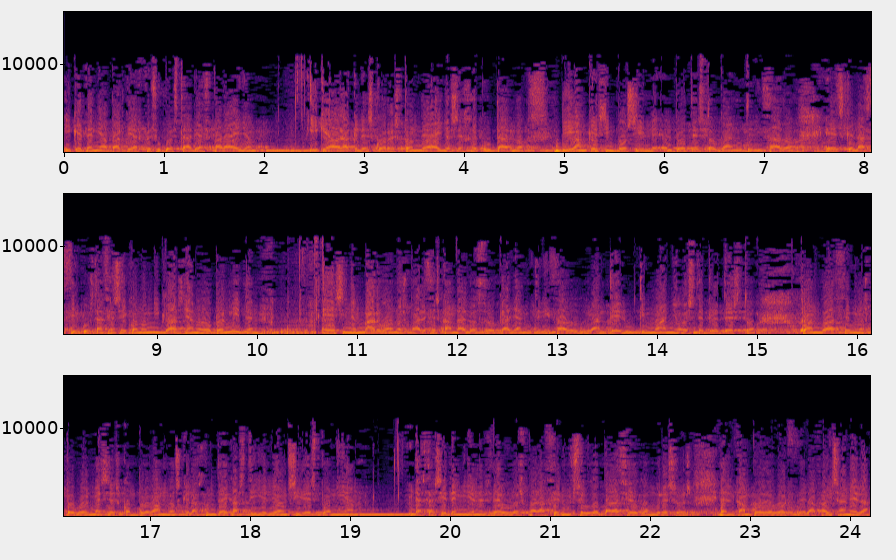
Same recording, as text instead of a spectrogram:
y que tenía partidas presupuestarias para ello y que ahora que les corresponde a ellos ejecutarlo digan que es imposible. El pretexto que han utilizado es que las circunstancias económicas ya no lo permiten. Eh, sin embargo, nos parece escandaloso que hayan utilizado durante el último año este pretexto cuando hace unos pocos meses comprobamos que la Junta de Castilla y León sí disponía de hasta 7 millones de euros para hacer un pseudo palacio de congresos en el campo de golf de la Faisanera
